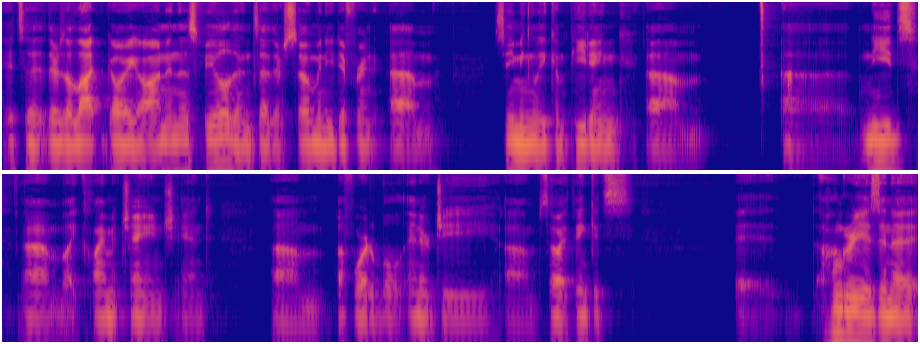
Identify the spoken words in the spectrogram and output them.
it's a there's a lot going on in this field, and so there's so many different um, seemingly competing um, uh, needs um, like climate change and affordable energy. So I think it's uh, Hungary is in a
